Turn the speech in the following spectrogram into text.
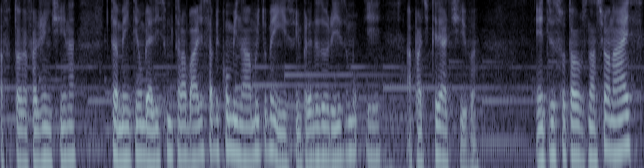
A fotógrafa argentina também tem um belíssimo trabalho e sabe combinar muito bem isso, empreendedorismo e a parte criativa. Entre os fotógrafos nacionais,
